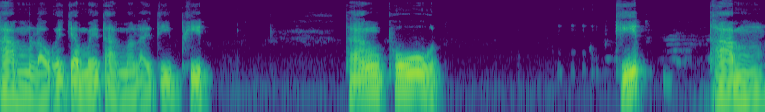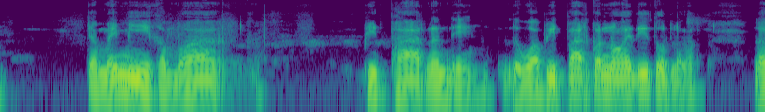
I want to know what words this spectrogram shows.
ทำเราก็จะไม่ทำอะไรที่ผิด ทั้งพูด คิดทำจะไม่มีคำว่าผิดพลาดนั่นเอง หรือว่าผิดพลาดก็น้อยที่สุดแหละครับ เรา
